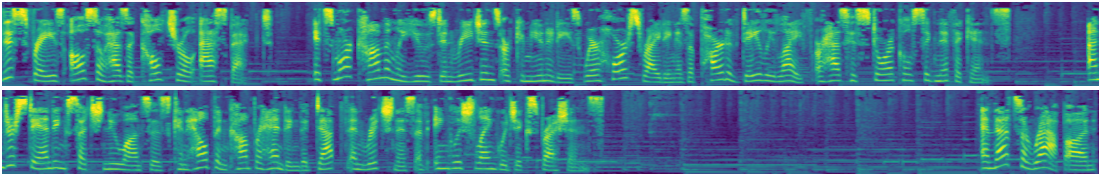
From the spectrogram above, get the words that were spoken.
This phrase also has a cultural aspect. It's more commonly used in regions or communities where horse riding is a part of daily life or has historical significance. Understanding such nuances can help in comprehending the depth and richness of English language expressions. And that's a wrap on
